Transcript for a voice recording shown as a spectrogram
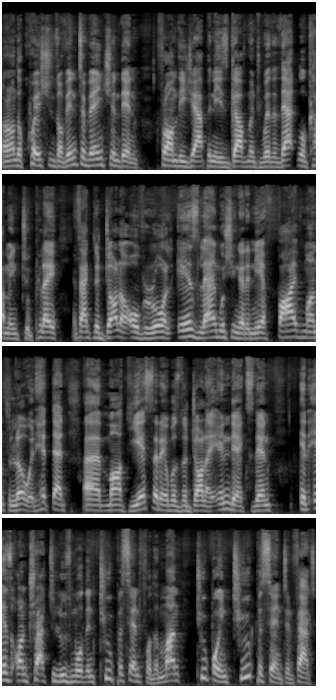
around the questions of intervention then from the Japanese government, whether that will come into play. In fact, the dollar overall is languishing at a near five month low. It hit that uh, mark yesterday was the dollar index then. It is on track to lose more than 2% for the month, 2.2% in fact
